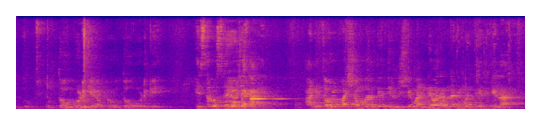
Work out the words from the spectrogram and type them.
उद्धव घोडके डॉक्टर उद्धव घोडके. हे सर्व संयोजक आहेत. आणि जवळपास शंभर ते दीडशे मान्यवरांना निमंत्रित केला आहे.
